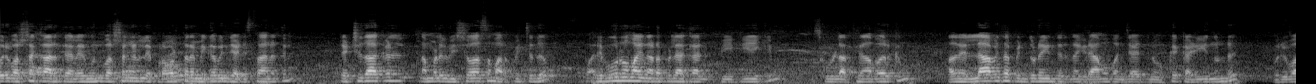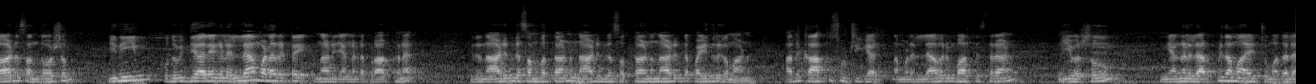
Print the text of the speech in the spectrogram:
ഒരു വർഷക്കാലത്തെ അല്ലെങ്കിൽ മുൻ വർഷങ്ങളിലെ പ്രവർത്തന മികവിന്റെ അടിസ്ഥാനത്തിൽ രക്ഷിതാക്കൾ നമ്മളിൽ വിശ്വാസം അർപ്പിച്ചത് പരിപൂർണമായി നടപ്പിലാക്കാൻ പി ടി എക്കും സ്കൂളിലെ അധ്യാപകർക്കും അതിന് എല്ലാവിധ പിന്തുണയും തരുന്ന ഗ്രാമപഞ്ചായത്തിനും ഒക്കെ കഴിയുന്നുണ്ട്. ഒരുപാട് സന്തോഷം. ഇനിയും പൊതുവിദ്യാലയങ്ങളെല്ലാം വളരട്ടെ എന്നാണ് ഞങ്ങളുടെ പ്രാർത്ഥന. ഇത് നാടിന്റെ സമ്പത്താണ് നാടിന്റെ സ്വത്താണ് നാടിന്റെ പൈതൃകമാണ്. അത് കാത്തു സൂക്ഷിക്കാൻ നമ്മൾ എല്ലാവരും ബാധ്യസ്ഥരാണ്. ഈ വർഷവും ഞങ്ങളിൽ അർപ്പിതമായ ചുമതല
